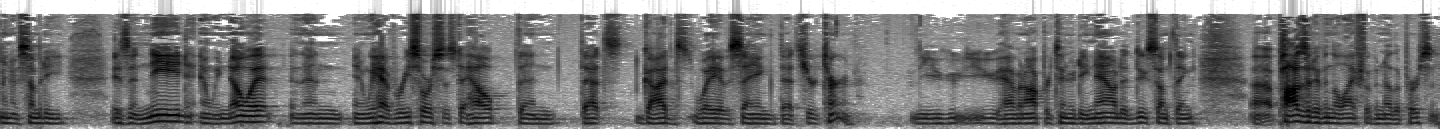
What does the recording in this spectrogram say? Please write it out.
And if somebody is in need and we know it and then and we have resources to help, then that's God's way of saying that's your turn. You you have an opportunity now to do something uh, positive in the life of another person,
